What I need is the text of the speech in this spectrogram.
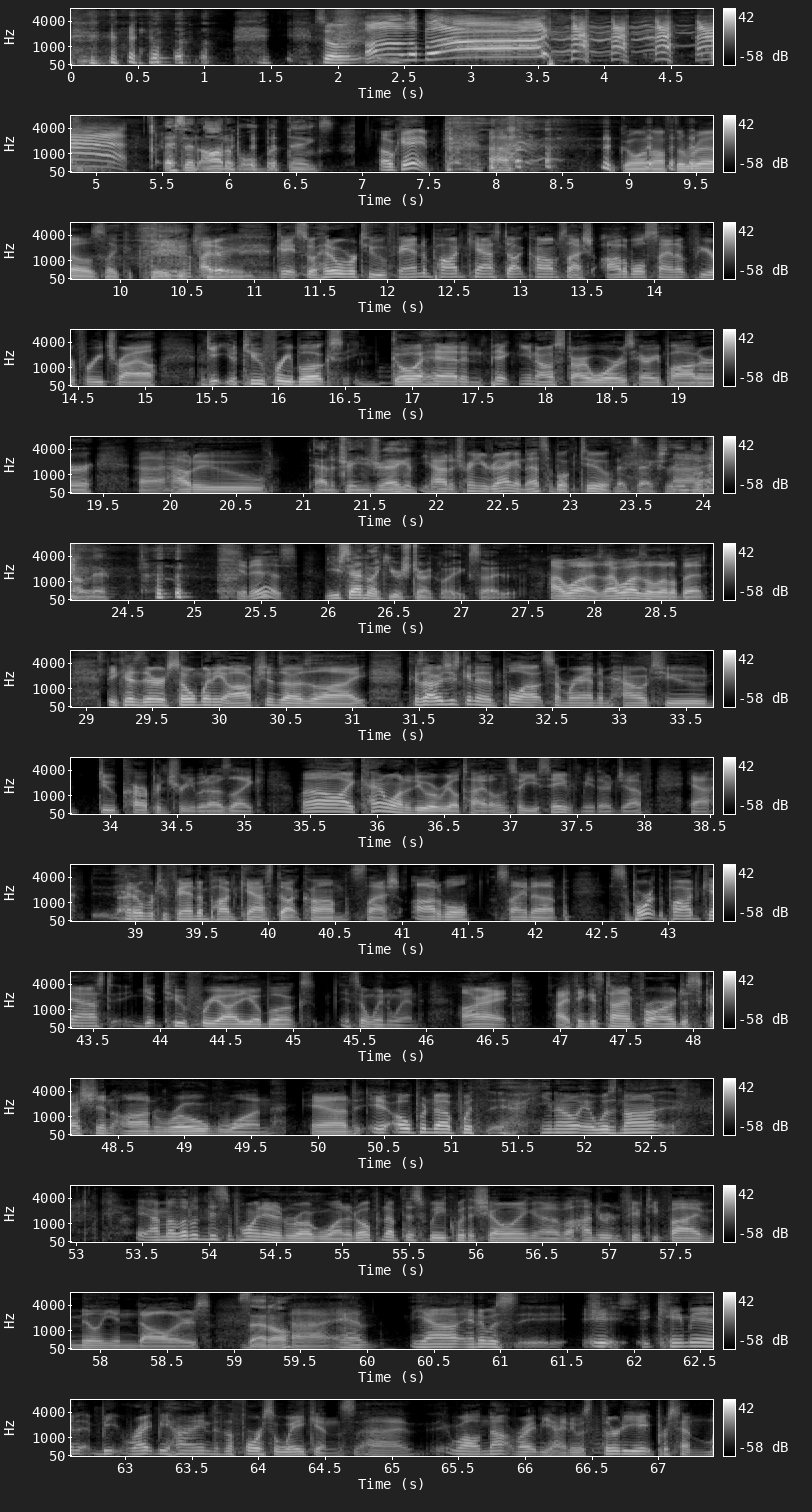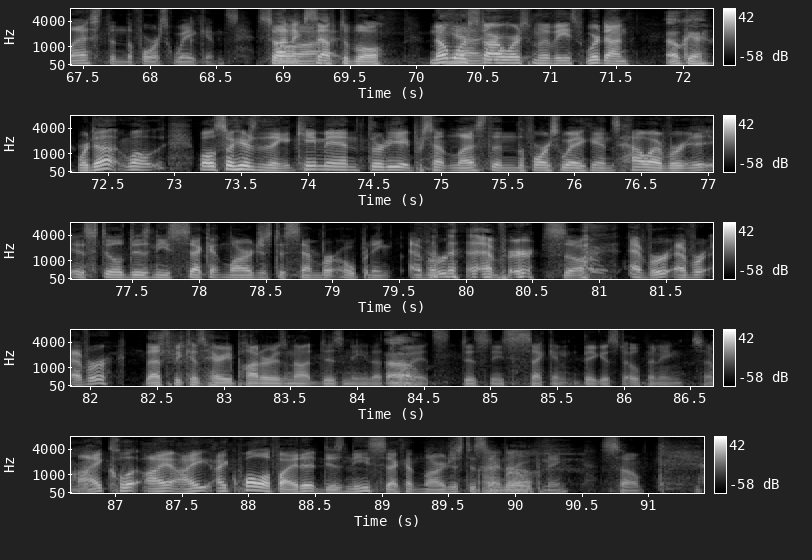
so All aboard! I said audible, but thanks. okay. Going off the rails like a crazy I don't, train. okay, so head over to fandompodcast.com slash audible, sign up for your free trial, and get your two free books. Go ahead and pick, you know, Star Wars, Harry Potter, uh, how to How to Train Your Dragon. how to train your dragon. That's a book too. That's actually a Uh, book on there. It is. You sounded like you were struggling, so I, was. I was a little bit because there are so many options. I was like, because I was just going to pull out some random how to do carpentry, but I was like, well, I kind of want to do a real title, and so you saved me there, Jeff. Yeah, head over to fandompodcast.com slash audible, sign up, support the podcast, get two free audiobooks. It's a win-win. All right. I think it's time for our discussion on Rogue One. And it opened up with, you know, it was not I'm a little disappointed in Rogue One. It opened up this week with a showing of 155 million dollars, Is that all? uh, and yeah, and it was it, it, it came in be, right behind The Force Awakens. Uh, well, not right behind. It was 38 percent less than The Force Awakens. So uh, Unacceptable. No more. Star Wars movies. We're done. Okay. We're done. Well, well. So here's the thing: it came in 38 percent less than The Force Awakens. However, it is still Disney's second largest December opening ever. Ever. so ever, ever, ever. That's because Harry Potter is not Disney. That's Oh. why it's Disney's second biggest opening. December. I, cl- I, I I qualified it. Disney's second largest December opening. So,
